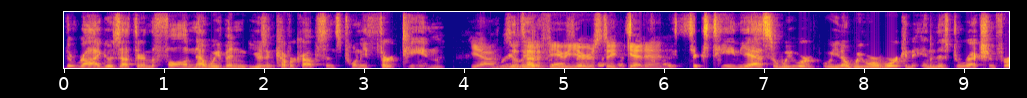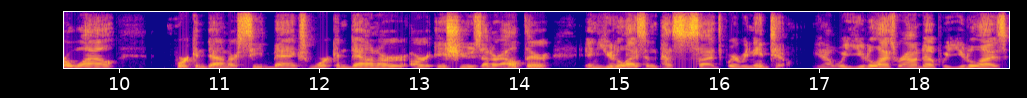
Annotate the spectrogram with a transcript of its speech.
the rye goes out there in the fall. Now we've been using cover crops since 2013. Yeah, really so it's had a few years to get in. 16, yeah. So we were, you know, we were working in this direction for a while, working down our seed banks, working down our our issues that are out there, and utilizing pesticides where we need to. You know, we utilize Roundup, we utilize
